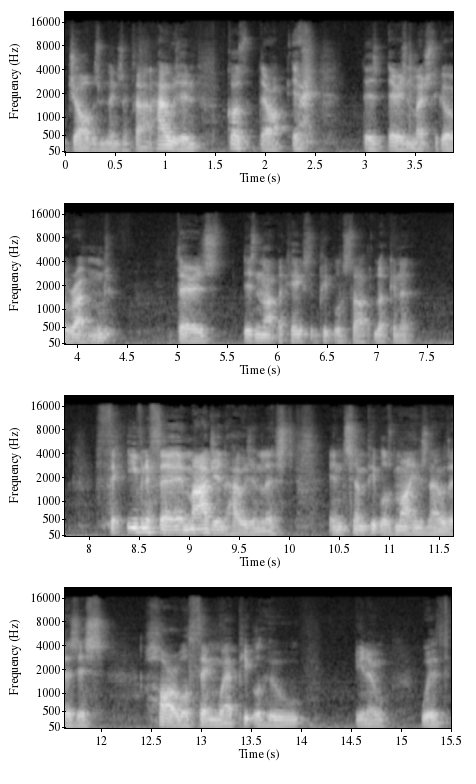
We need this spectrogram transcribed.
jobs and things like that. And housing, because there are there's, there isn't much to go around. There's isn't that the case that people start looking at, even if they're imagined housing list in some people's minds now. There's this horrible thing where people who, you know, with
